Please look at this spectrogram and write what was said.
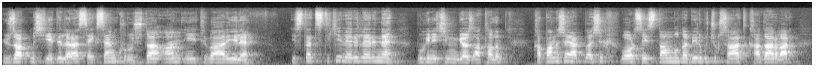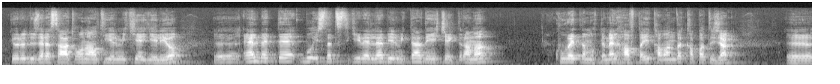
167 lira 80 kuruşta an itibariyle. İstatistiki verilerine bugün için göz atalım. Kapanışa yaklaşık Borsa İstanbul'da 1,5 saat kadar var. Görüldüğü üzere saat 16.22'ye geliyor. Ee, elbette bu istatistiki veriler bir miktar değişecektir ama kuvvetle muhtemel haftayı tavanda kapatacak. Ee,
